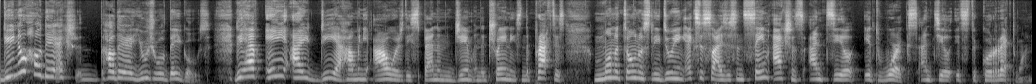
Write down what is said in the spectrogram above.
Do you know how their actually, how their usual day goes? Do you have any idea how many hours they spend in the gym and the trainings and the practice, monotonously doing exercises and same actions until it works, until it's the correct one?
